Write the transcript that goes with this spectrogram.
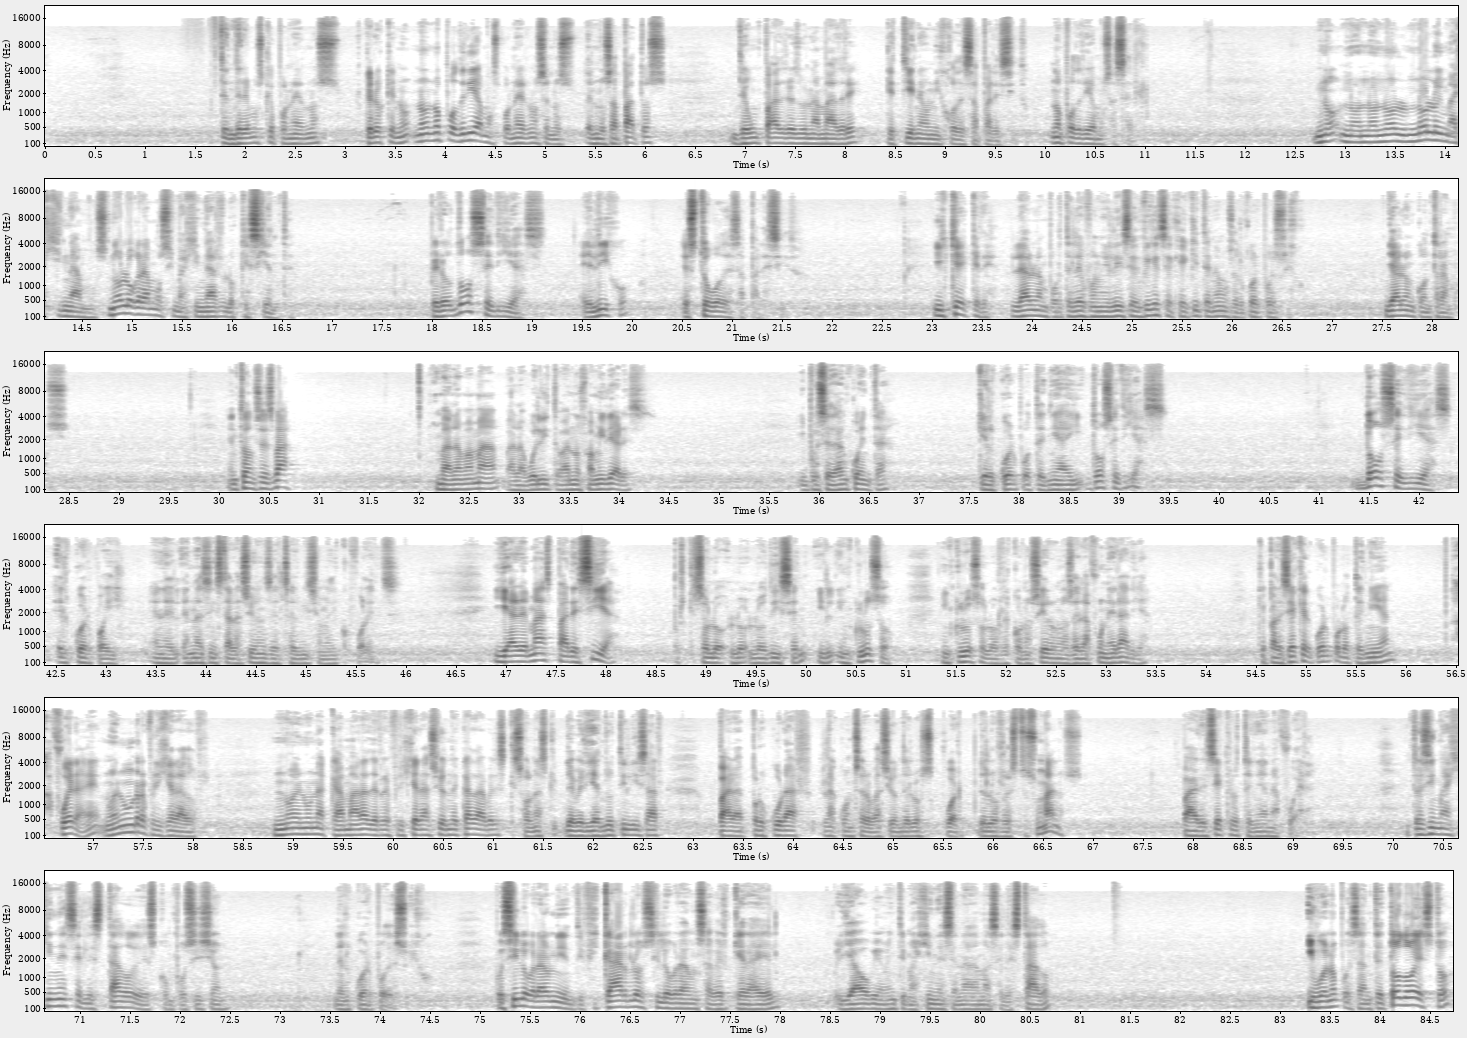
tendremos que ponernos, creo que no, no, podríamos ponernos en los, en los zapatos de un padre o de una madre que tiene un hijo desaparecido. No podríamos hacerlo. No, no, no, no, no lo imaginamos, no logramos imaginar lo que sienten. Pero 12 días el hijo estuvo desaparecido. ¿Y qué cree? Le hablan por teléfono y le dicen, fíjese que aquí tenemos el cuerpo de su hijo. Ya lo encontramos. Entonces va, va la mamá, va la abuelita, van los familiares. Y pues se dan cuenta que el cuerpo tenía ahí 12 días. 12 días el cuerpo ahí, en, las instalaciones del Servicio Médico Forense. Y además parecía, porque eso lo, lo, dicen, incluso, incluso lo reconocieron los de la funeraria, que parecía que el cuerpo lo tenían afuera, ¿eh? no en un refrigerador no en una cámara de refrigeración de cadáveres, que son las que deberían de utilizar para procurar la conservación de los, de los restos humanos. Parecía que lo tenían afuera. Entonces imagínese el estado de descomposición del cuerpo de su hijo. Pues sí lograron identificarlo, sí lograron saber que era él, ya obviamente imagínese nada más el estado. Y bueno, pues ante todo esto,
